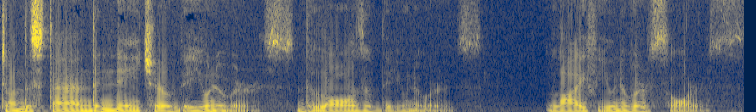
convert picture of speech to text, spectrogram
to understand the nature of the universe, the laws of the universe, life, universe, source.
